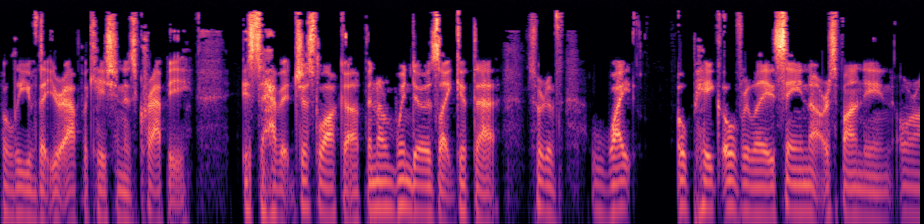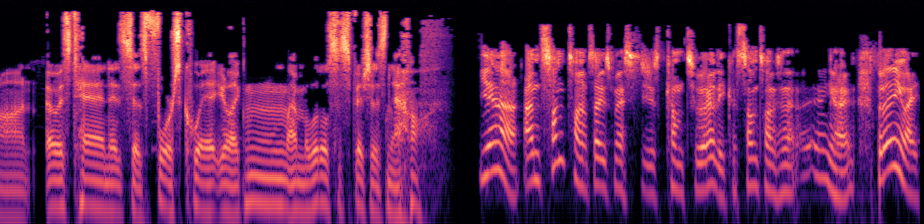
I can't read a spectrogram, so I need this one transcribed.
believe that your application is crappy is to have it just lock up. And on Windows, like get that sort of white opaque overlay saying not responding, or on OS 10, it says force quit. You're like, hmm, I'm a little suspicious now. Yeah, and sometimes those messages come too early because sometimes, uh, you know. But anyway,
